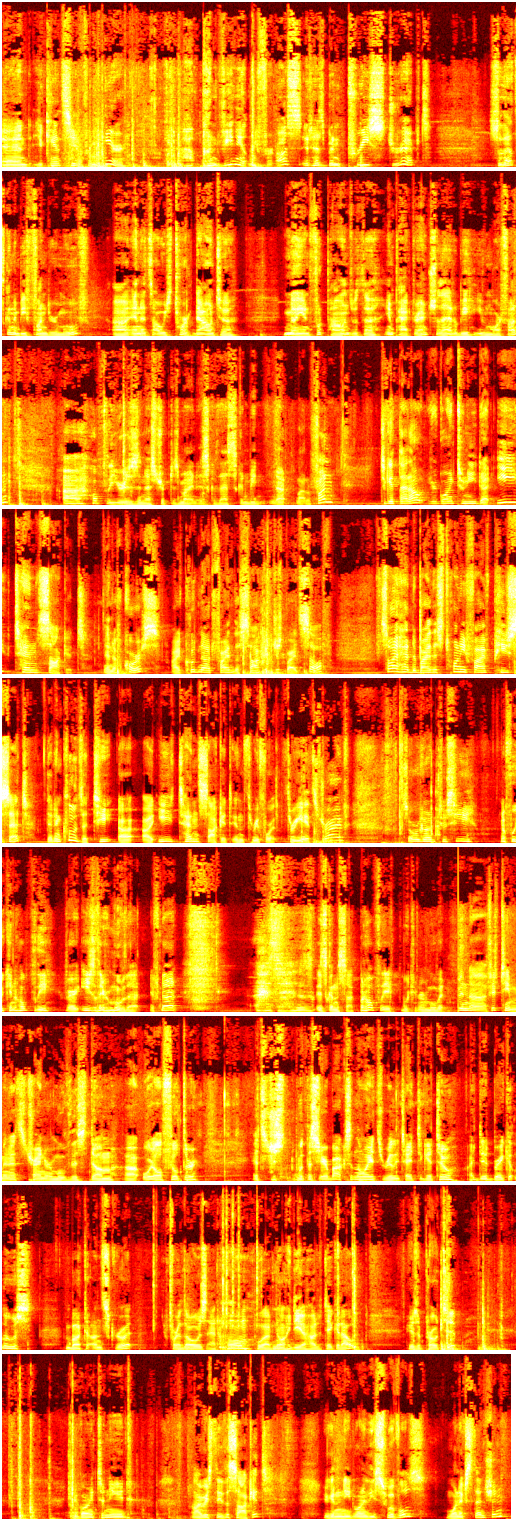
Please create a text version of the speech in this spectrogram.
And you can't see it from here, but conveniently for us, it has been pre-stripped. So that's gonna be fun to remove. Uh, and it's always torqued down to million foot-pounds with the impact wrench, so that'll be even more fun. Uh, hopefully yours isn't as stripped as mine is, because that's going to be not a lot of fun. To get that out, you're going to need a E10 socket. And of course, I could not find the socket just by itself, so I had to buy this 25 piece set that includes a, T, uh, a E10 socket in 3 4 3 8 drive. So we're going to see if we can hopefully very easily remove that. If not, it's, it's, gonna suck, but hopefully we can remove it. It's been uh, 15 minutes trying to remove this dumb uh, oil filter. It's just, with this airbox in the way, it's really tight to get to. I did break it loose. I'm about to unscrew it. For those at home who have no idea how to take it out, here's a pro tip. You're going to need, obviously, the socket. You're gonna need one of these swivels, one extension,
